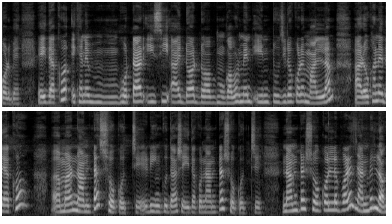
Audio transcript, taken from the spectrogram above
করবে। এই দেখো, এখানে voter ECI dot government in two zero করে মারলাম। আর ওখানে দেখো, আমার নামটা শো করছে। রিঙ্কু দাস, এই দেখো, নামটা শো করছে। নামটা শো করলে পরে জানবে লগ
